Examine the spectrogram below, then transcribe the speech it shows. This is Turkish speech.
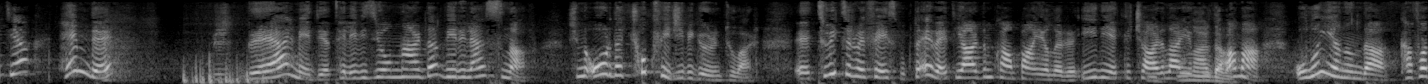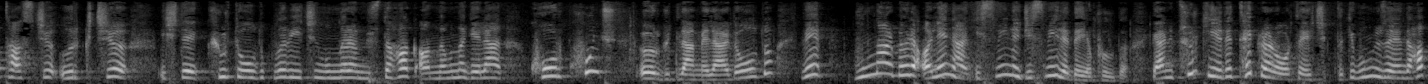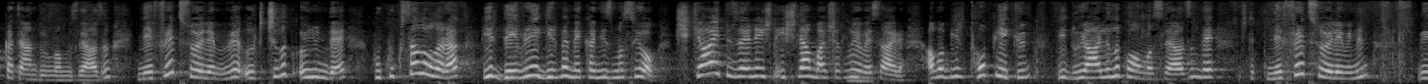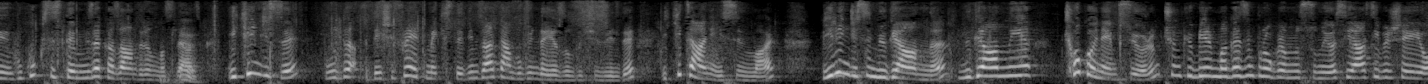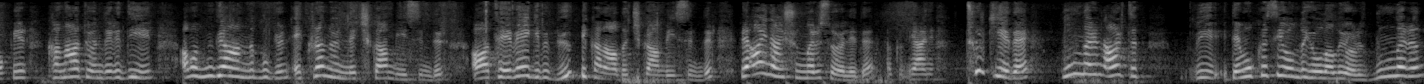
medya hem de reel medya, televizyonlarda verilen sınav. Şimdi orada çok feci bir görüntü var. E, Twitter ve Facebook'ta evet yardım kampanyaları, iyi niyetli çağrılar Bunlar yapıldı ama onun yanında kafa tasçı, ırkçı, işte Kürt oldukları için bunlara müstehak anlamına gelen korkunç örgütlenmeler de oldu ve Bunlar böyle alenen ismiyle cismiyle de yapıldı. Yani Türkiye'de tekrar ortaya çıktı ki bunun üzerinde hakikaten durmamız lazım. Nefret söylemi ve ırkçılık önünde hukuksal olarak bir devreye girme mekanizması yok. Şikayet üzerine işte işlem başlatılıyor vesaire. Ama bir topyekün bir duyarlılık olması lazım ve işte nefret söyleminin bir hukuk sistemimize kazandırılması lazım. İkincisi burada deşifre etmek istediğim zaten bugün de yazıldı çizildi. İki tane isim var. Birincisi Müge Anlı. Müge Anlı'yı çok önemsiyorum. Çünkü bir magazin programını sunuyor. Siyasi bir şey yok. Bir kanaat önderi değil. Ama Müge Anlı bugün ekran önüne çıkan bir isimdir. ATV gibi büyük bir kanalda çıkan bir isimdir. Ve aynen şunları söyledi. Bakın yani Türkiye'de bunların artık bir demokrasi yolunda yol alıyoruz. Bunların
